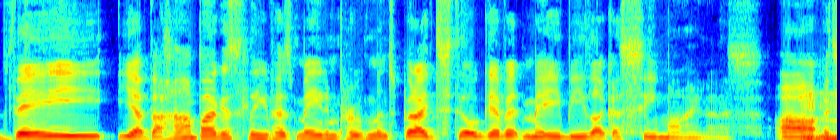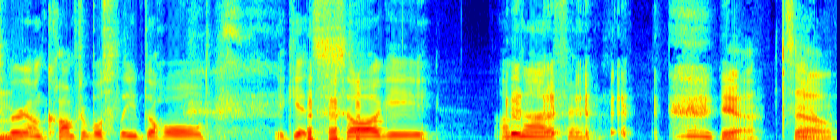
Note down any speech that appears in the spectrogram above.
They yeah, the hot pocket sleeve has made improvements, but I'd still give it maybe like a C minus. Uh, It's a very uncomfortable sleeve to hold. It gets soggy. I'm not a fan. Yeah. So,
